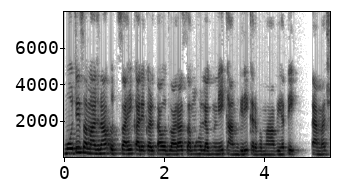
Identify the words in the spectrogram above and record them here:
મોચી સમાજના ઉત્સાહી કાર્યકર્તાઓ દ્વારા સમૂહ લગ્નની કામગીરી કરવામાં આવી હતી. તેમજ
